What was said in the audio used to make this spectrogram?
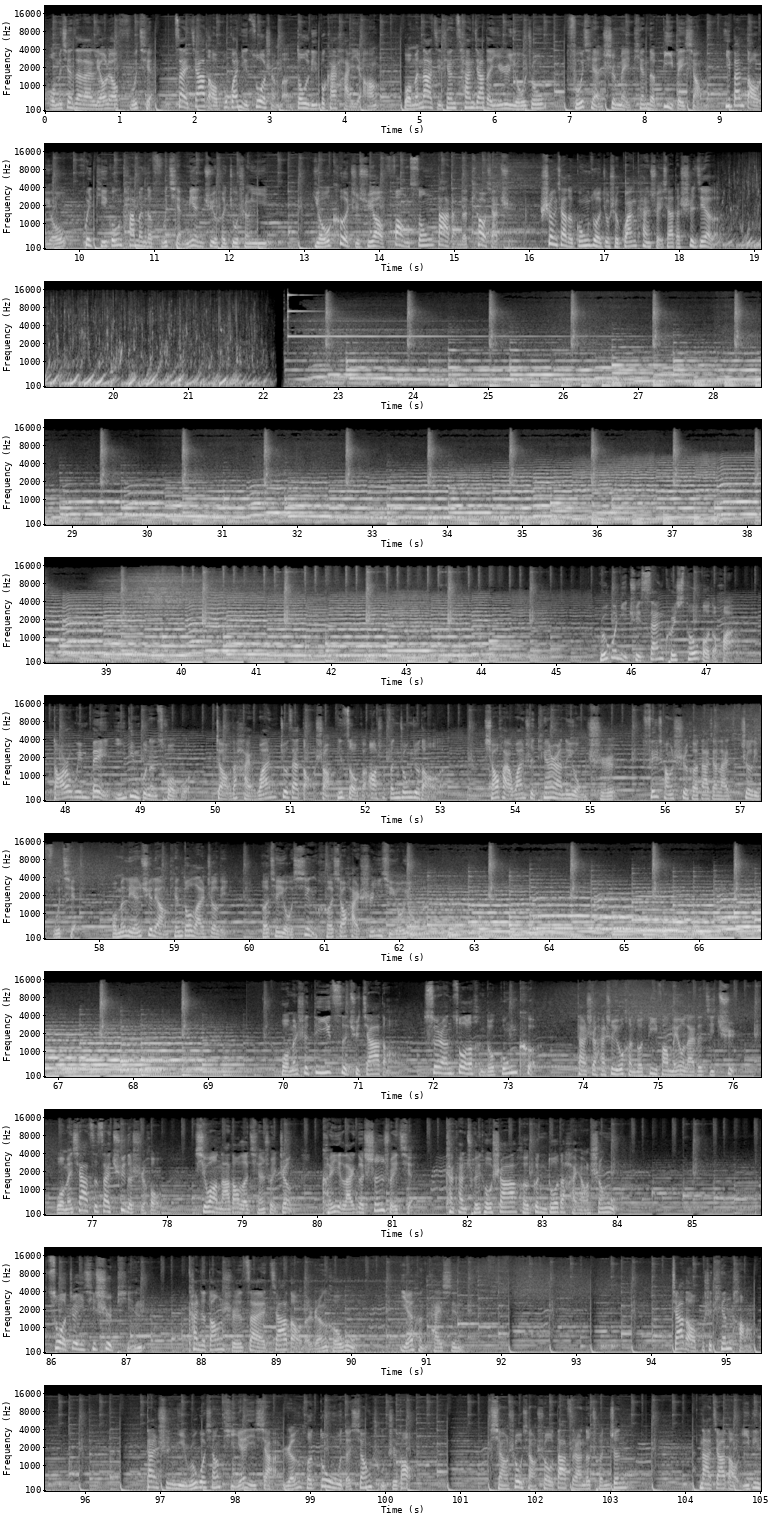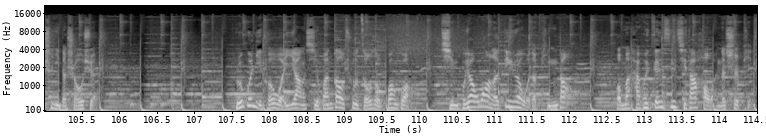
我们现在来聊聊浮潜。在加岛，不管你做什么，都离不开海洋。我们那几天参加的一日游中，浮潜是每天的必备项目。一般导游会提供他们的浮潜面具和救生衣，游客只需要放松大胆地跳下去，剩下的工作就是观看水下的世界了。去 San Cristobal 的话，Darwin Bay 一定不能错过。小的海湾就在岛上，你走个二十分钟就到了。小海湾是天然的泳池，非常适合大家来这里浮潜。我们连续两天都来这里，而且有幸和小海狮一起游泳了。我们是第一次去加岛，虽然做了很多功课。但是还是有很多地方没有来得及去。我们下次再去的时候，希望拿到了潜水证，可以来个深水潜，看看锤头鲨和更多的海洋生物。做这一期视频，看着当时在加岛的人和物，也很开心。加岛不是天堂，但是你如果想体验一下人和动物的相处之道，享受享受大自然的纯真。那加岛一定是你的首选。如果你和我一样喜欢到处走走逛逛，请不要忘了订阅我的频道，我们还会更新其他好玩的视频。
